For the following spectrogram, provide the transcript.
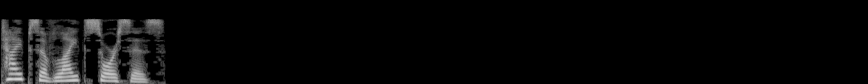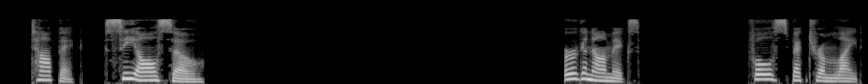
Types of light sources. Topic: See also. Ergonomics. Full spectrum light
